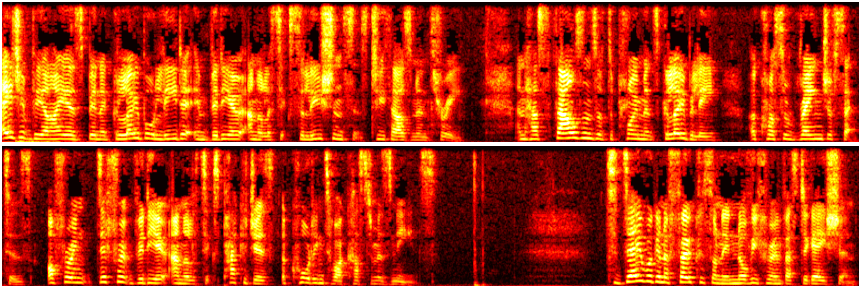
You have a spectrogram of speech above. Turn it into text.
Agent Vi has been a global leader in video analytics solutions since 2003 and has thousands of deployments globally across a range of sectors, offering different video analytics packages according to our customers' needs. Today we're going to focus on innoVi for Investigation,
